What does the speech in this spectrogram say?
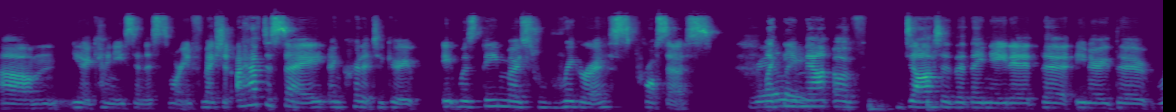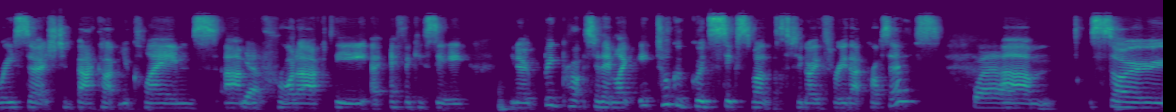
Um, you know, can you send us more information? I have to say, and credit to Goop, it was the most rigorous process really? like the amount of data that they needed the you know the research to back up your claims um, Yeah. the product the uh, efficacy you know big props to them like it took a good six months to go through that process wow. um, so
